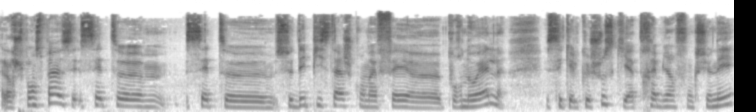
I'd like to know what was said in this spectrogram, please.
Alors je pense pas. Cette, euh, cette, euh, ce dépistage qu'on a fait pour Noël, c'est quelque chose qui a très bien fonctionné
